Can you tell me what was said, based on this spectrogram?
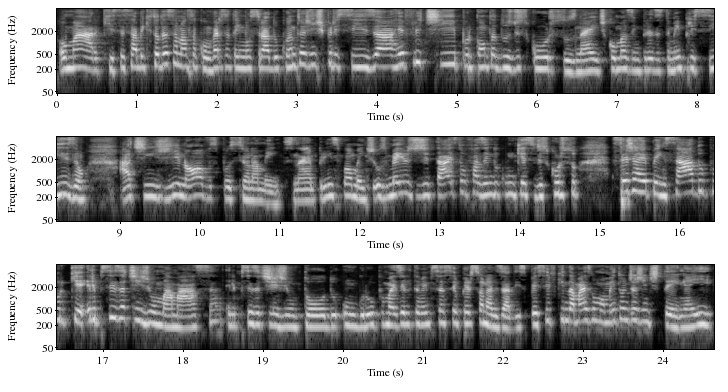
Ô, Mark, você sabe que toda essa nossa conversa tem mostrado o quanto a gente precisa refletir por conta dos discursos, né? E de como as empresas também precisam atingir novos posicionamentos, né? Principalmente os meios digitais estão fazendo com que esse discurso seja repensado, porque ele precisa atingir uma massa, ele precisa atingir um todo, um grupo, mas ele também precisa ser personalizado e específico, ainda mais no momento onde a gente tem aí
